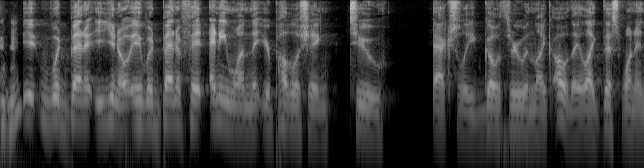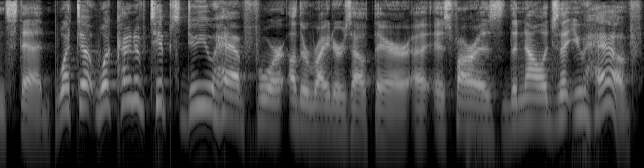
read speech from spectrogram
Mm-hmm. It would benefit, you know, it would benefit anyone that you're publishing to actually go through and like, oh, they like this one instead. What uh, what kind of tips do you have for other writers out there uh, as far as the knowledge that you have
